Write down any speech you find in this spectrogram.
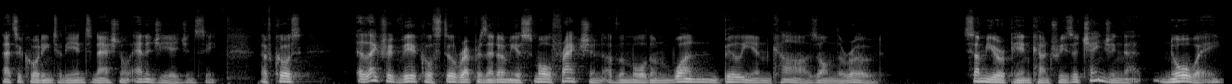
That's according to the International Energy Agency. Of course, electric vehicles still represent only a small fraction of the more than 1 billion cars on the road. Some European countries are changing that. Norway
